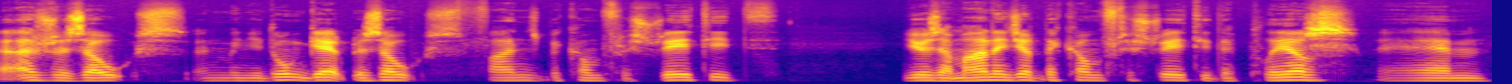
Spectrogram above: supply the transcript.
it is results, and when you don't get results, fans become frustrated. You as a manager become frustrated. The players. Um,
